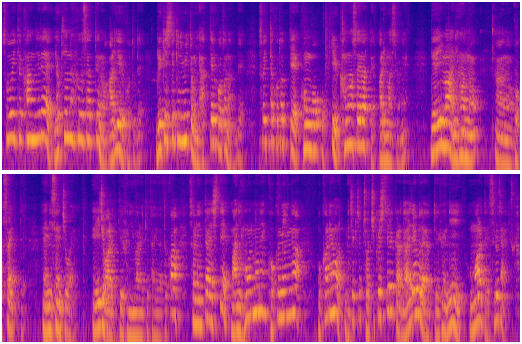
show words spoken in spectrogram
そういった感じで、預金の封鎖っていうのはあり得ることで、歴史的に見てもやってることなんで、そういったことって今後起きる可能性だってありますよね。で、今、日本の、あの、国債って、2000兆円以上あるっていうふうに言われてたりだとか、それに対して、まあ日本のね、国民がお金をめちゃくちゃ貯蓄してるから大丈夫だよっていうふうに思われたりするじゃないですか。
